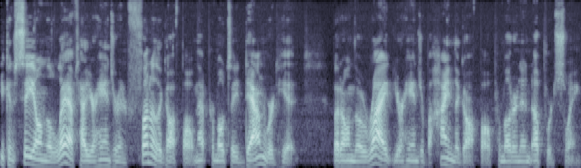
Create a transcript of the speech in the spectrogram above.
You can see on the left how your hands are in front of the golf ball, and that promotes a downward hit. But on the right, your hands are behind the golf ball, promoting an upward swing.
